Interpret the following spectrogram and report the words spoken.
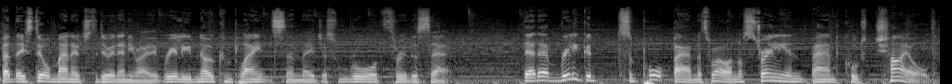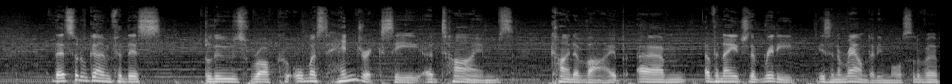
but they still managed to do it anyway. Really, no complaints, and they just roared through the set. They had a really good support band as well, an Australian band called Child. They're sort of going for this blues rock, almost Hendrixy at times kind of vibe um, of an age that really isn't around anymore. Sort of a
